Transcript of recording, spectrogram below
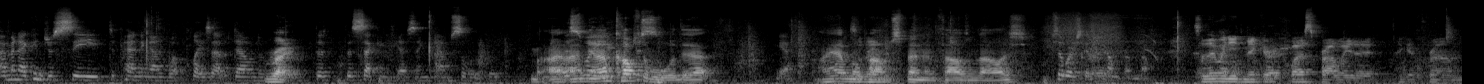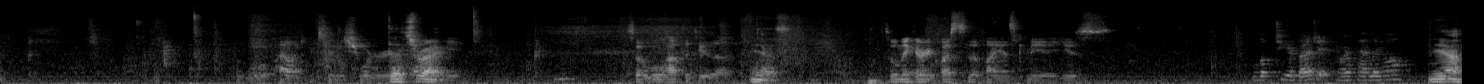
I mean, I can just see, depending on what plays out down the road. Right. The, the second guessing, absolutely, I, This I way mean, you I'm can comfortable with that. yeah. I have no So then- problem spending a thousand dollars. So where's it gonna come from though? So then we need to make a request probably to take it from the little pile that keeps getting shorter. every That's time we right. meet. So we'll have to do that. Yes. So we'll make a request to the finance committee to use, Look to your budget, North Hadley Hall. Yeah.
